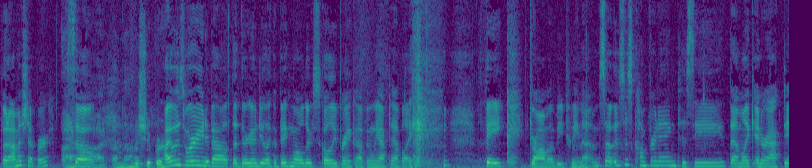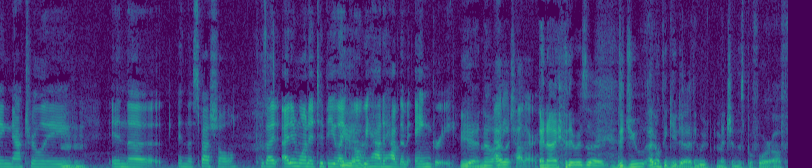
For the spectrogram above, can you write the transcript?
but I'm a shipper. I'm so not, I'm not a shipper. I was worried about that they're going to do like a big Mulder Scully breakup and we have to have like fake drama between Mm-hmm. them. So it's just comforting to see them like interacting naturally Mm-hmm. in the in the special because I, I didn't want it to be like Yeah. oh we had to have them angry. yeah, no, I at like each other. And I there was a did you? I don't think you did. I think we've mentioned this before off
